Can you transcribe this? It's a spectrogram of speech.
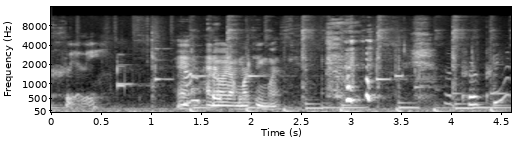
Clearly. Hey, I know what I'm working with. Appropriate?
